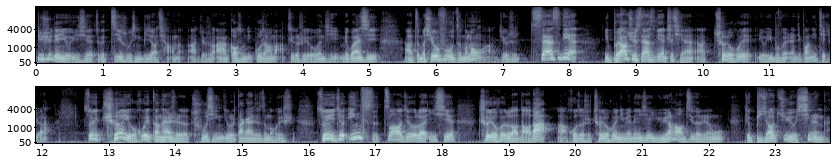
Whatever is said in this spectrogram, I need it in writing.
必须得有一些这个技术性比较强的啊，就是说啊告诉你故障码这个是有问题，没关系啊，怎么修复怎么弄啊，就是 4S 店你不要去 4S 店之前啊，车友会有一部分人就帮你解决了。所以车友会刚开始的雏形就是大概是这么回事，所以就因此造就了一些车友会的老老大啊，或者是车友会里面的一些元老级的人物，就比较具有信任感。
